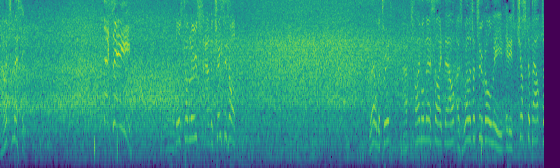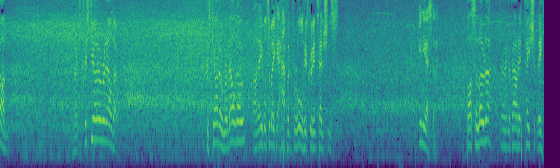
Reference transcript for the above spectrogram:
Now it's Messi. Messi! Now the ball's come loose and the chase is on. Real Madrid have time on their side now, as well as a two-goal lead. It is just about done. Now it's Cristiano Ronaldo. Cristiano Ronaldo unable to make it happen for all his good intentions. Iniesta. Barcelona going about it patiently,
